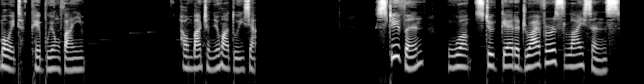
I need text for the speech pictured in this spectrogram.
Moit 可以不用发音。好，我们把整句话读一下。Steven wants to get a driver's license.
